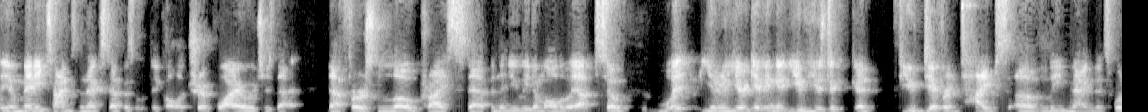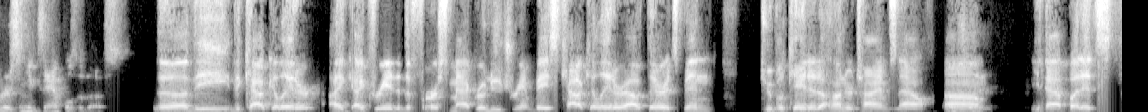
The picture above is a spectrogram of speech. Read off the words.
you know many times the next step is what they call a tripwire which is that that first low price step and then you lead them all the way up. So what you know you're giving it you've used a, a few different types of lead magnets. What are some examples of those? Uh, the the calculator. I, I created the first macronutrient based calculator out there. It's been duplicated a hundred times now. Um, yeah but it's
